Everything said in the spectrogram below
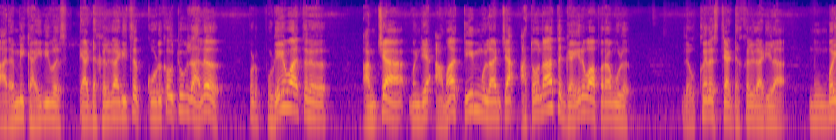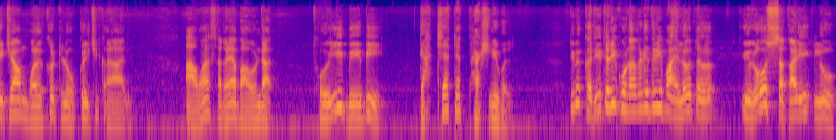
आरंभी काही दिवस त्या ढकलगाडीचं कोडकौतुक झालं पण पुढे मात्र आमच्या म्हणजे आम्हा तीन मुलांच्या आतोनात गैरवापरामुळं लवकरच त्या ढकलगाडीला मुंबईच्या मळकट लोकलची कळा आली आम्हा सगळ्या भावंडात थोरली बेबी त्यातल्या त्यात फॅशनेबल. तिनं कधीतरी कोणाकडे तरी पाहिलं होतं की रोज सकाळी लोक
